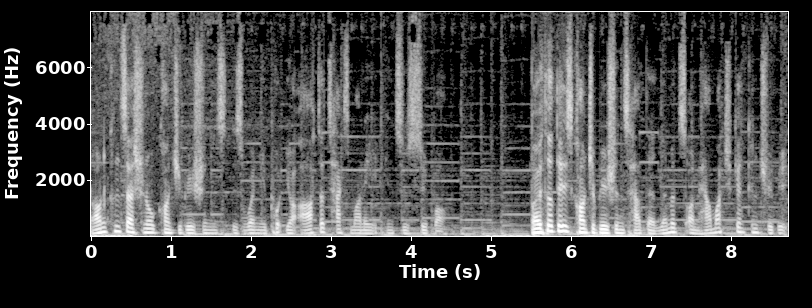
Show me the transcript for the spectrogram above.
Non concessional contributions is when you put your after tax money into super. Both of these contributions have their limits on how much you can contribute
